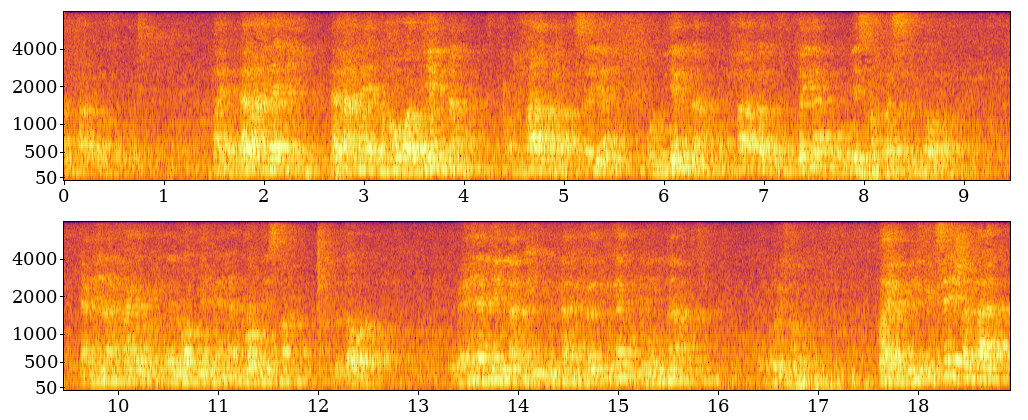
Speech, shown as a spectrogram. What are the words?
بالحركة الافقيه طيب ده معناه إيه؟ ده معناه إن هو بيمنع الحركة الرأسية وبيمنع الحركة الأفقية وبيسمح بس بالدوران. يعني هنا الحاجة الوحيدة اللي هو بيعملها إن هو بيسمح بالدوران. يبقى هنا بيمنع إيه؟ بيمنع ال vertical وبيمنع ال horizontal. طيب ال fixation بقى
